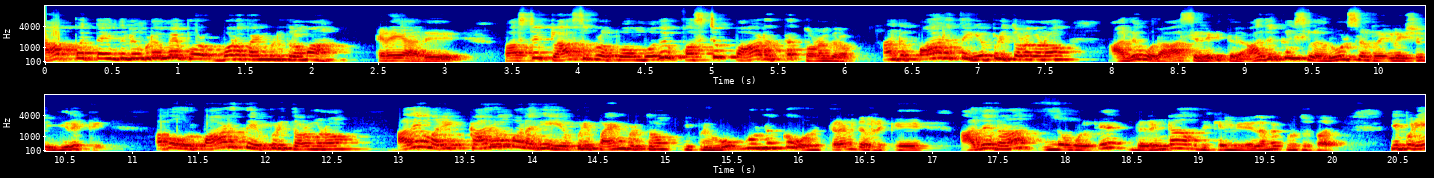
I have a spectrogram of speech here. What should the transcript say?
நாற்பத்தைந்து நிமிடமே போர்டை பயன்படுத்துறோமா? கிடையாது. ஃபர்ஸ்ட் கிளாஸுக்குள்ள போகும்போது ஃபர்ஸ்ட் பாடத்தை தொடங்குறோம். அந்த பாடத்தை எப்படி தொடங்கணும்? அது ஒரு ஆசிரியருக்கு தெரியும். அதுக்குன்னு சில ரூல்ஸ் அண்ட் ரெகுலேஷன் இருக்கு. அப்போ ஒரு பாடத்தை எப்படி தொடங்கணும்? அதே மாதிரி கரும்பலகை எப்படி பயன்படுத்தணும்? இப்படி ஒவ்வொன்றுக்கும் ஒரு திறன்கள் இருக்கு. அதுதான் இந்த உங்களுக்கு இந்த ரெண்டாவது கேள்வி எல்லாமே கொடுத்துருப்பாரு. இப்படி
